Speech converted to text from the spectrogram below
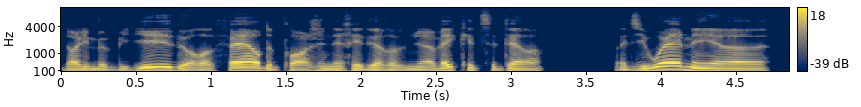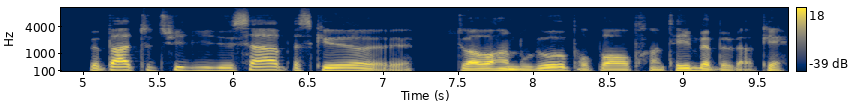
dans l'immobilier, de refaire, de pouvoir générer des revenus avec, etc. Elle m'a dit ouais mais euh, je peux pas tout de suite vivre de ça parce que euh, je dois avoir un boulot pour pouvoir emprunter, blablabla. Ok.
